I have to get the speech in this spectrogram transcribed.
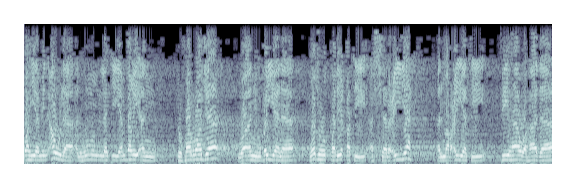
وهي من أولى الهموم التي ينبغي أن تفرج وأن يبين وجه الطريقة الشرعية المرعية فيها وهذا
